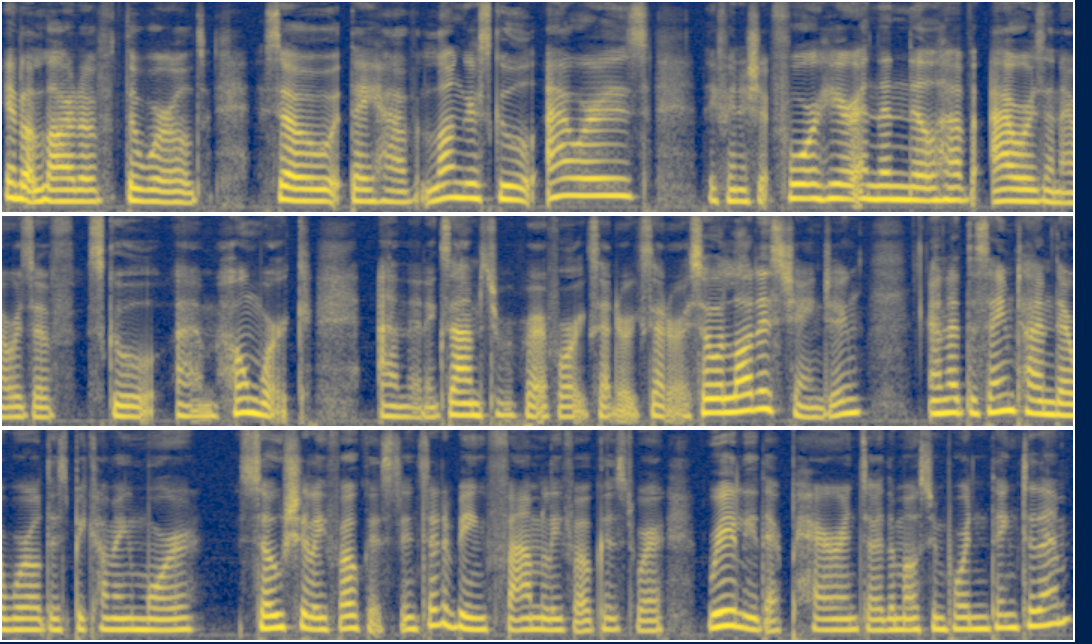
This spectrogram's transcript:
in a lot of the world. So they have longer school hours, they finish at four here, and then they'll have hours and hours of school um, homework and then exams to prepare for, etc., etc. So a lot is changing, and at the same time, their world is becoming more socially focused instead of being family focused, where really their parents are the most important thing to them.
